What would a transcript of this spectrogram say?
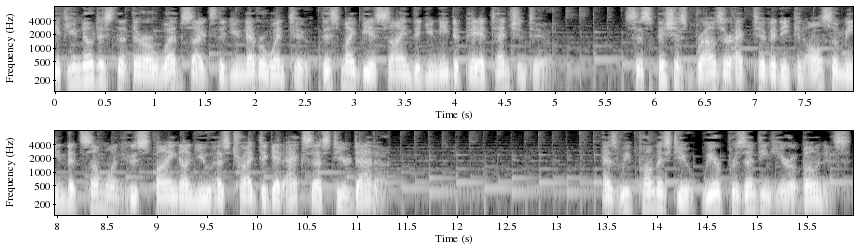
If you notice that there are websites that you never went to, this might be a sign that you need to pay attention to. Suspicious browser activity can also mean that someone who's spying on you has tried to get access to your data. As we promised you, we are presenting here a bonus.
